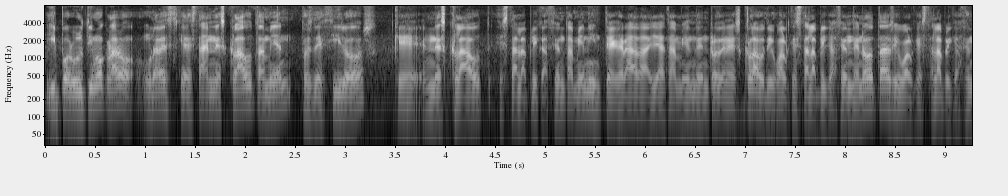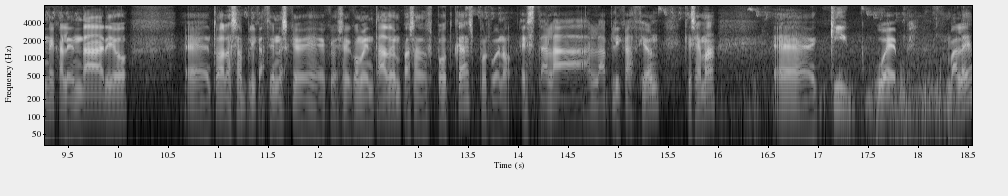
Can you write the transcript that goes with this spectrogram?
Y por último, claro, una vez que está en Nextcloud también, pues deciros que en Nextcloud está la aplicación también integrada ya también dentro de Nextcloud, igual que está la aplicación de notas, igual que está la aplicación de calendario, eh, todas las aplicaciones que, os he comentado en pasados podcasts, pues bueno, está la, aplicación que se llama eh, Key Web, ¿vale?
